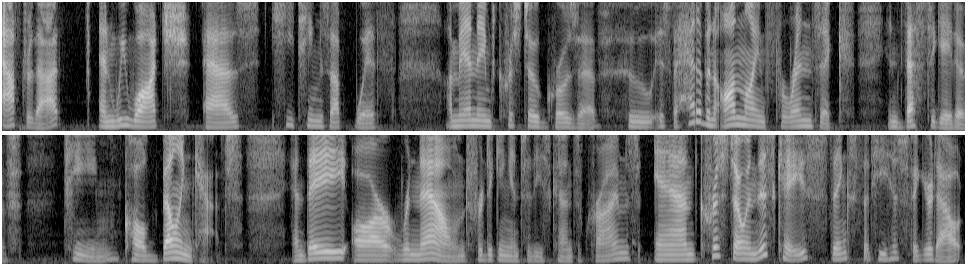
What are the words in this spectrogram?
after that, and we watch as he teams up with a man named Christo Grozev, who is the head of an online forensic investigative team called Bellingcat. And they are renowned for digging into these kinds of crimes. And Christo, in this case, thinks that he has figured out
